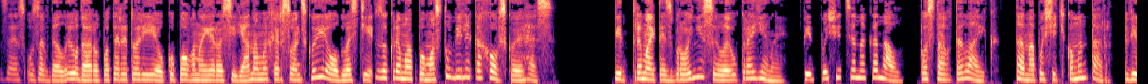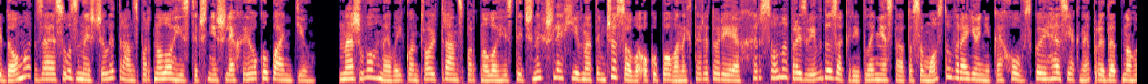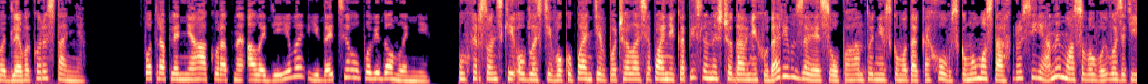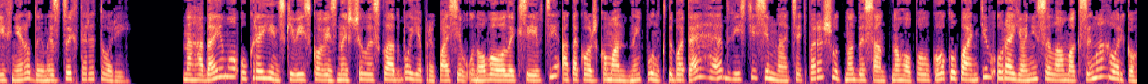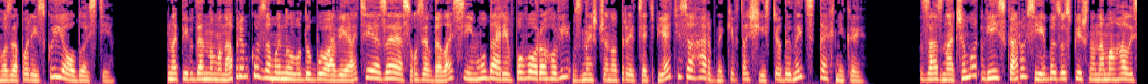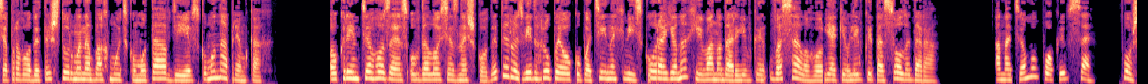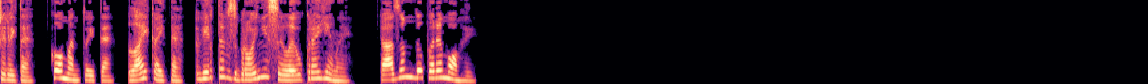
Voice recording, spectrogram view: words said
ЗСУ завдали удару по території окупованої росіянами Херсонської області, зокрема по мосту біля Каховської ГЕС. Підтримайте Збройні Сили України, підпишіться на канал, поставте лайк та напишіть коментар. Відомо, ЗСУ знищили транспортно-логістичні шляхи окупантів. Наш вогневий контроль транспортно-логістичних шляхів на тимчасово окупованих територіях Херсона призвів до закріплення статусу мосту в районі Каховської ГЕС як непридатного для використання. Потрапляння акуратне, але дієве йдеться у повідомленні. У Херсонській області в окупантів почалася паніка після нещодавніх ударів ЗСУ по Антонівському та Каховському мостах. Росіяни масово вивозять їхні родини з цих територій. Нагадаємо, українські військові знищили склад боєприпасів у Новоолексіївці, а також командний пункт БТГ-217 парашутно-десантного полку окупантів у районі села Максима Горького Запорізької області. На південному напрямку за минулу добу авіація ЗСУ завдала 7 ударів по ворогові, знищено 35 загарбників та 6 одиниць техніки. Зазначимо, війська Росії безуспішно намагалися проводити штурми на Бахмутському та Авдіївському напрямках. Окрім цього, ЗСУ вдалося знешкодити розвідгрупи окупаційних військ у районах Іванодар'ївки, Веселого, Яківлівки та Солидара. А на цьому поки все. Поширюйте, коментуйте, лайкайте, вірте в Збройні Сили України. Разом до перемоги!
